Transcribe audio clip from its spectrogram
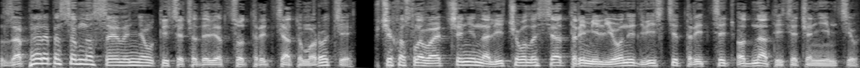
За переписом населення у 1930 році в Чехословаччині налічувалося 3 мільйони 231 тисяча німців,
